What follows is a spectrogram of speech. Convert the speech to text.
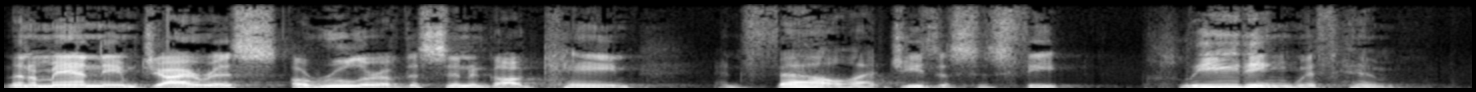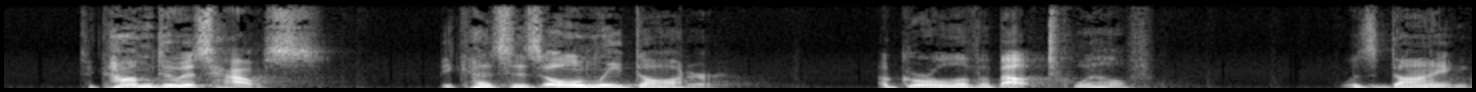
Then a man named Jairus, a ruler of the synagogue, came and fell at Jesus' feet pleading with him to come to his house because his only daughter, a girl of about 12, was dying.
